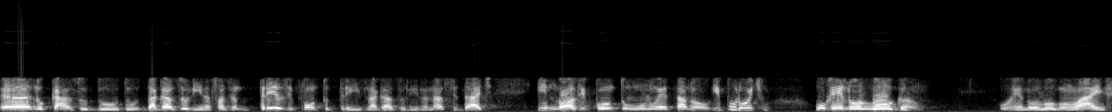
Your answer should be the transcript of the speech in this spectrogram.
uh, no caso do, do, da gasolina, fazendo 13.3 na gasolina na cidade e 9,1 no etanol. E por último, o Renault Logan. O Renault Logan Life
